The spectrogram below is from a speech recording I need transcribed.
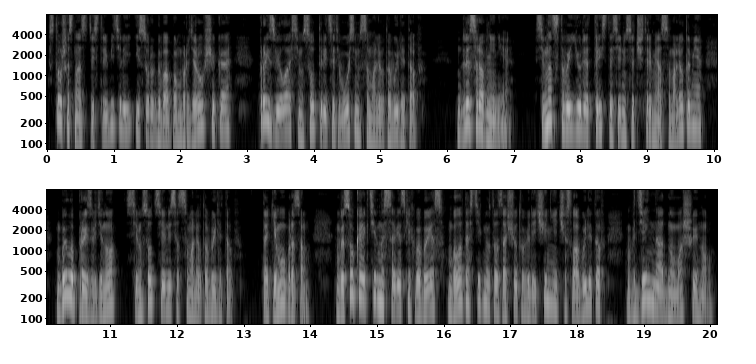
116 истребителей и 42 бомбардировщика, произвела 738 самолета-вылетов. Для сравнения, 17 июля 374 самолетами было произведено 770 самолетов-вылетов. Таким образом, высокая активность советских ВВС была достигнута за счет увеличения числа вылетов в день на одну машину.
